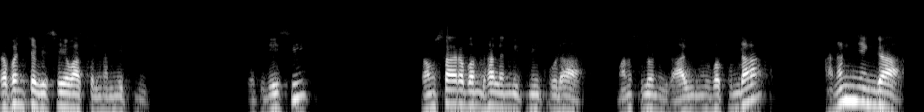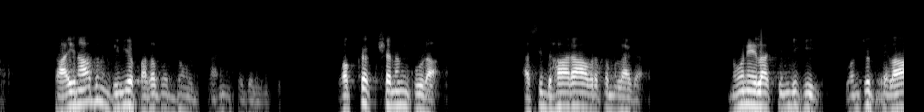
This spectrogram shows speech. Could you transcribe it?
ప్రపంచ విషయవాసులన్నింటినీ వదిలేసి సంసార బంధాలన్నింటినీ కూడా మనసులోని రావినివ్వకుండా అనన్యంగా సాయినాథుని దివ్య పదబద్ధం ధ్యానించగలిగితే ఒక్క క్షణం కూడా అసిధారావ్రతంలాగా నూనె ఇలా కిందికి వంచుతే ఎలా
